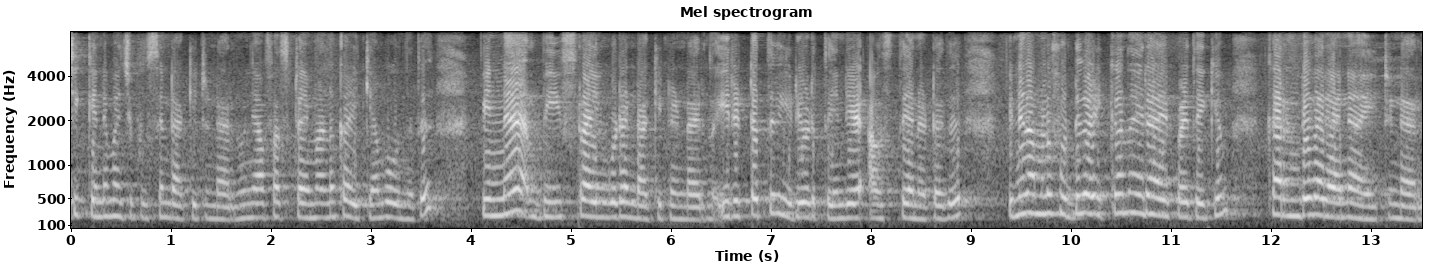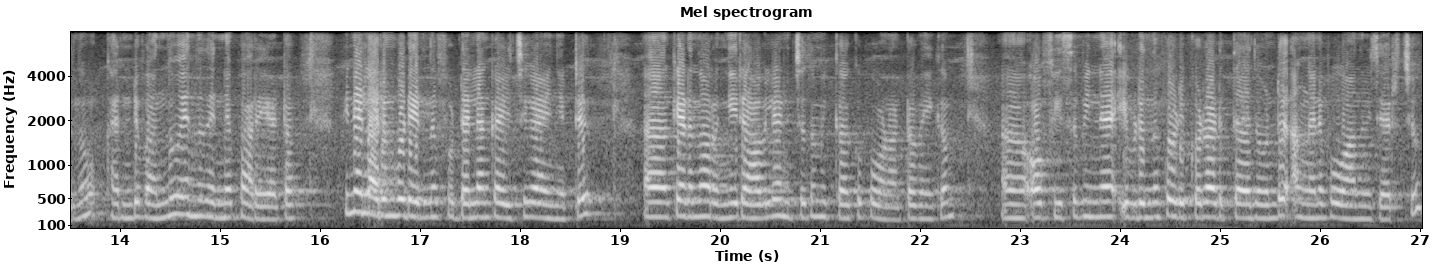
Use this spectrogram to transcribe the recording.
ചിക്കന്റെ മജ്ബൂസ് ഉണ്ടാക്കിയിട്ടുണ്ടായിരുന്നു. ഞാൻ ഫസ്റ്റ് ടൈമാണ് കഴിക്കാൻ പോകുന്നത്. പിന്നെ ബീഫ് ഫ്രൈയും കൂടെ ഉണ്ടാക്കിയിട്ടുണ്ടായിരുന്നു. ഇരുട്ടത്ത് വീഡിയോ എടുത്തതിന്റെ അവസ്ഥയാണ് കേട്ടോ ഇത്. പിന്നെ നമ്മൾ ഫുഡ് കഴിക്കാൻ നേരം ആയപ്പോഴത്തേക്കും കറണ്ട് വരാനായിട്ടുണ്ടായിരുന്നു. കറണ്ട് വന്നു എന്ന് തന്നെ പറയാട്ടോ പിന്നെ എല്ലാവരും കൂടെ ഇരുന്ന് ഫുഡെല്ലാം കഴിച്ച് കഴിഞ്ഞിട്ട് കിടന്നുറങ്ങി രാവിലെ എണിച്ചതും മിക്കാക്ക് പോകണം കേട്ടോ വേഗം. ഓഫീസ് പിന്നെ ഇവിടുന്ന് കോഴിക്കോട് അടുത്തായതുകൊണ്ട് അങ്ങനെ പോകാമെന്ന് വിചാരിച്ചു.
